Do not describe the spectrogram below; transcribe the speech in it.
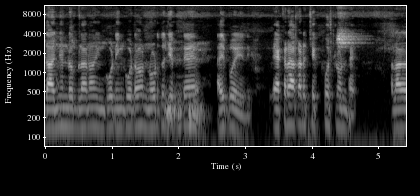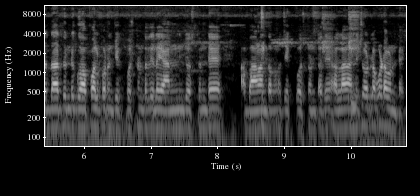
ధాన్యం డబ్బులనో ఇంకోటి ఇంకోటో నోటితో చెప్తే అయిపోయేది. ఎక్కడ అక్కడ చెక్ పోస్టులు ఉంటాయి. అలా దాటుతుంటే గోపాలపురం చెక్ పోస్ట్ ఉంటుంది ఇలా యాన్ నుంచి వస్తుంటే ఆ బాలాంతరంలో చెక్ పోస్ట్ ఉంటుంది అలా అన్ని చోట్ల కూడా ఉంటాయి.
